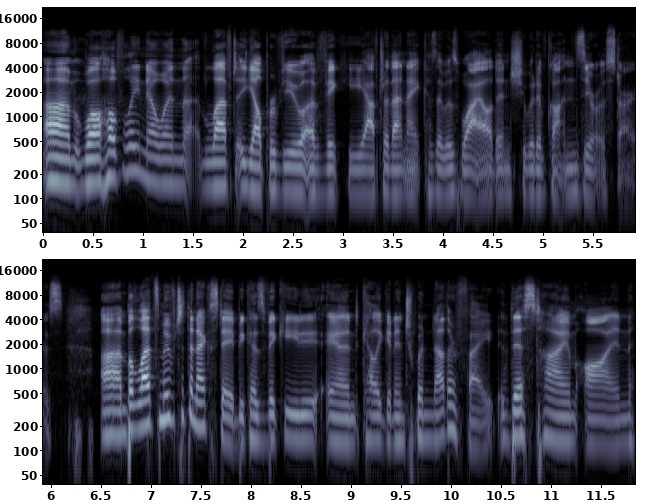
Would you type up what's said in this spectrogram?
Um, well, hopefully no one left a Yelp review of Vicky after that night because it was wild and she would have gotten zero stars. Um, but let's move to the next day because Vicky and Kelly get into another fight, this time on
